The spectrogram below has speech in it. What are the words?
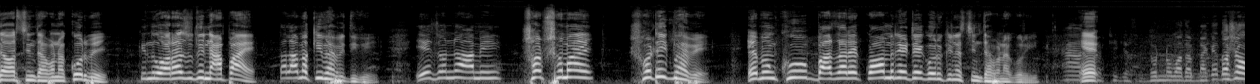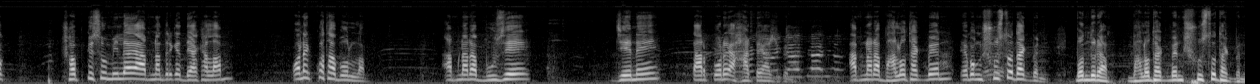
দেওয়ার চিন্তা ভাবনা করবে। কিন্তু ওরা যদি না পায় তাহলে আমাকে কীভাবে দিবে? এই জন্য আমি সব সময় সঠিকভাবে এবং খুব বাজারে কম রেটে গরু কেনার চিন্তা ভাবনা করি আচ্ছা, ঠিক আছে ধন্যবাদ আপনাকে। দর্শক সব কিছু মিলায় আপনাদেরকে দেখালাম অনেক কথা বললাম। আপনারা বুঝে জেনে তারপরে হাটে আসবেন। আপনারা ভালো থাকবেন এবং সুস্থ থাকবেন। বন্ধুরা ভালো থাকবেন সুস্থ থাকবেন।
